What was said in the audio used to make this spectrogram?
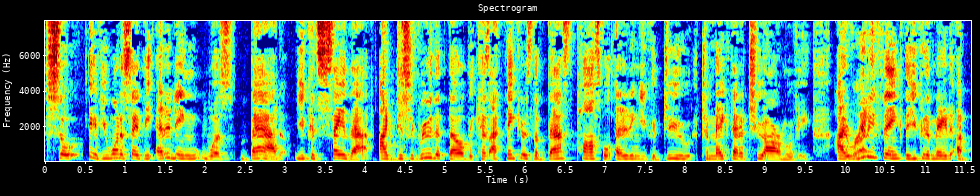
So if you want to say the editing was bad, you could say that. I disagree with it though because I think it was the best possible editing you could do to make that a two hour movie. I right. really think that you could have made a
